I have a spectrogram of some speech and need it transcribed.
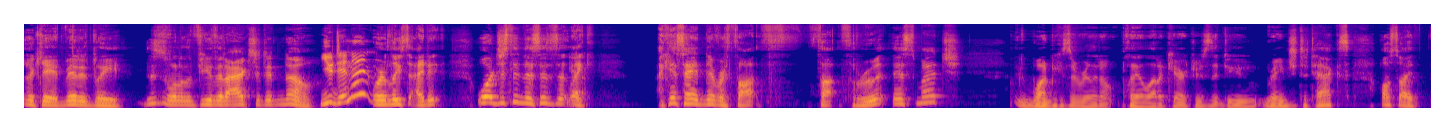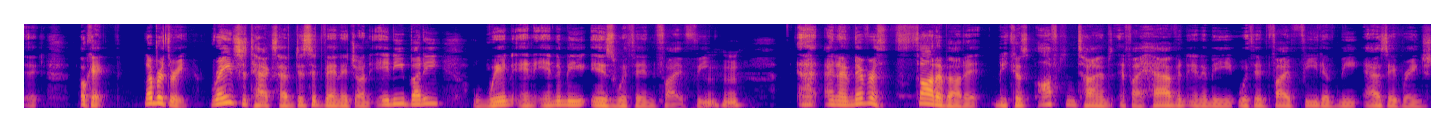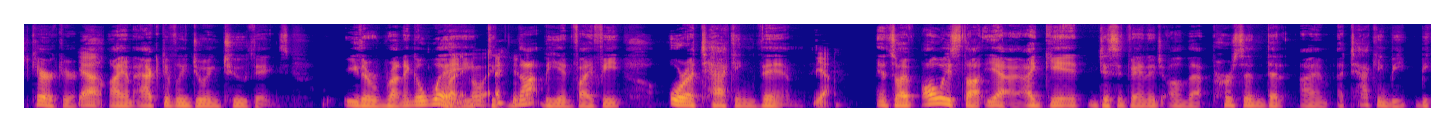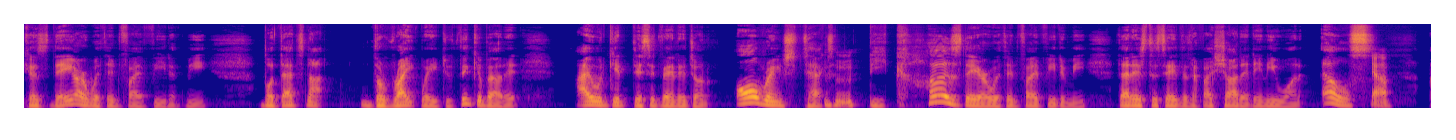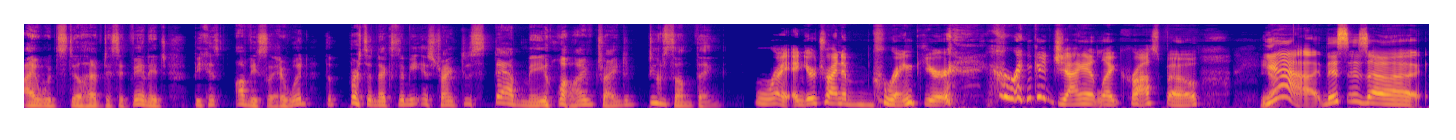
Okay, admittedly, this is one of the few that I actually didn't know, you didn't? or at least I did. Well, just in the sense that, Yeah. like, I guess I had never thought thought through it this much. One because I really don't play a lot of characters that do ranged attacks. Also, I it- okay. Number three, ranged attacks have disadvantage on anybody when an enemy is within five feet. hmm and, I, and I've never thought about it because oftentimes, if I have an enemy within five feet of me as a ranged character, Yeah. I am actively doing two things either running away, Running away. to not be in five feet or attacking them. Yeah. And so I've always thought, yeah, I get disadvantage on that person that I'm attacking be- because they are within five feet of me. But that's not the right way to think about it. I would get disadvantage on all ranged attacks Mhm. because they are within five feet of me. That is to say that if I shot at anyone else, Yeah. I would still have disadvantage because obviously I would. The person next to me is trying to stab me while I'm trying to do something. Right, and you're trying to crank your crank a giant like crossbow. Yeah. Yeah, this is Uh,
